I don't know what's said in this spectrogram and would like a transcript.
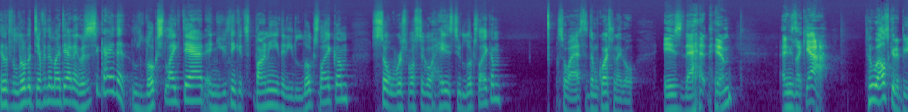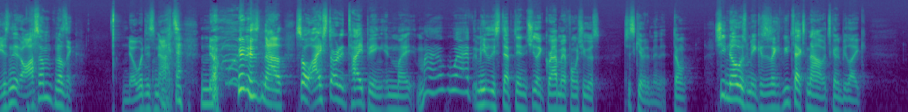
he looked a little bit different than my dad. And I go, is this a guy that looks like dad, and you think it's funny that he looks like him? So we're supposed to go, hey, this dude looks like him. So I asked a dumb question. I go, is that him? And he's like, yeah. Who else could it be? Isn't it awesome? And I was like, no, it is not. no, it is not. So I started typing, and my my wife immediately stepped in. And she like grabbed my phone. She goes, "Just give it a minute. Don't." She knows me because it's like if you text now, it's gonna be like,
